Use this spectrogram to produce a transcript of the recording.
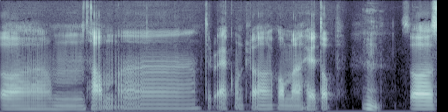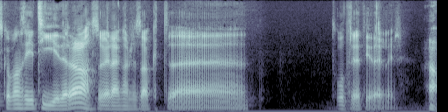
Så um, han uh, tror jeg kommer til å komme høyt opp. Mm. Så skal man si tidere, da, så ville jeg kanskje sagt uh, to-tre tideler. Ja.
